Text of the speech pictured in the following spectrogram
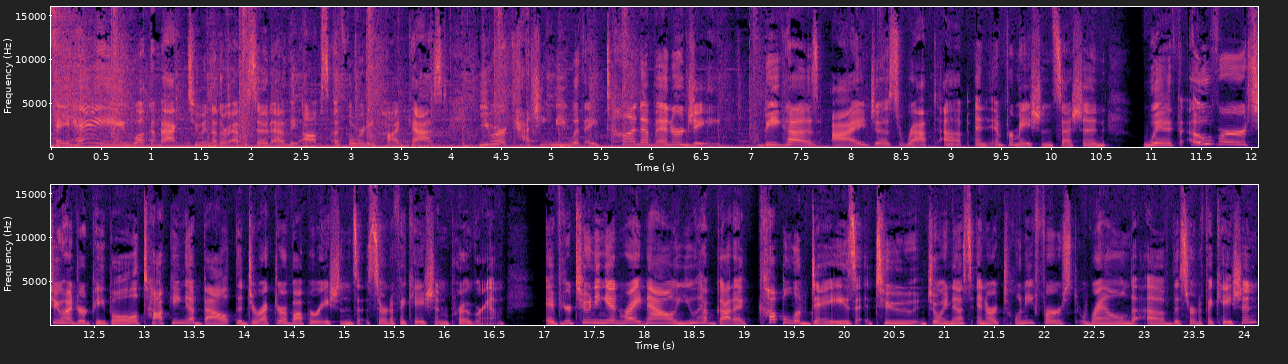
Hey, hey, welcome back to another episode of the Ops Authority podcast. You are catching me with a ton of energy because I just wrapped up an information session with over 200 people talking about the Director of Operations certification program. If you're tuning in right now, you have got a couple of days to join us in our 21st round of the certification.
